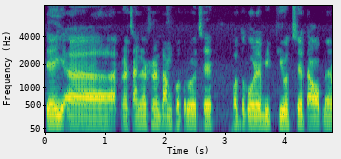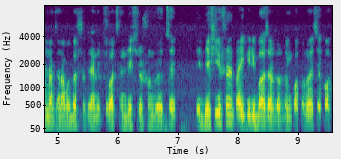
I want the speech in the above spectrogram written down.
তো এই আপনার চায়না রসুনের দাম কত রয়েছে, কত করে বিক্রি হচ্ছে, তাও আপনারা আমরা জানাব। দর্শক, এখানে দেখতে পাচ্ছেন দেশি রসুন রয়েছে। এই দেশি রসুনের পাইকারি বাজার দরদাম কত রয়েছে, কত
